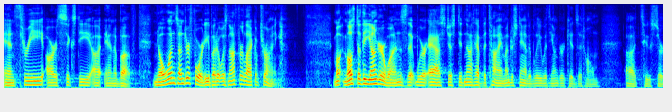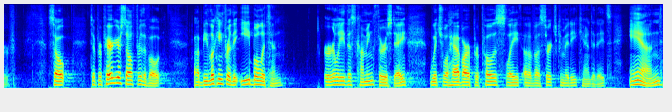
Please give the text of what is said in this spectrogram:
and three are 60 uh, and above. No one's under 40, but it was not for lack of trying. Most of the younger ones that were asked just did not have the time, understandably, with younger kids at home uh, to serve. So, to prepare yourself for the vote, uh, be looking for the e bulletin early this coming Thursday, which will have our proposed slate of uh, search committee candidates. And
